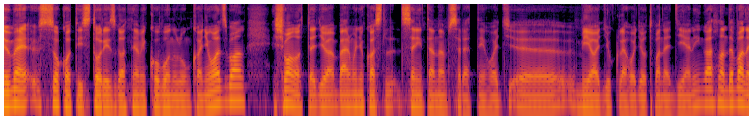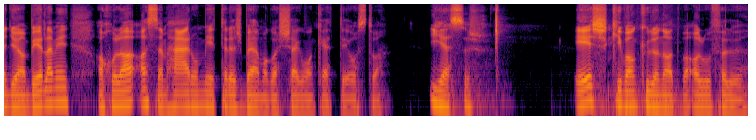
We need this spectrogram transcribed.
ő me- szokott is sztorizgatni, amikor vonulunk a nyolcban, és van ott egy olyan, bár mondjuk azt szerintem nem szeretné, hogy ö, mi adjuk le, hogy ott van egy ilyen ingatlan, de van egy olyan bérlemény, ahol a, azt hiszem három méteres belmagasság van ketté osztva. Ijesztős. És ki van külön adva alul fölül.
